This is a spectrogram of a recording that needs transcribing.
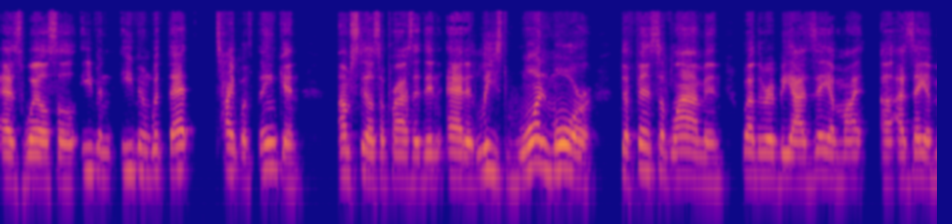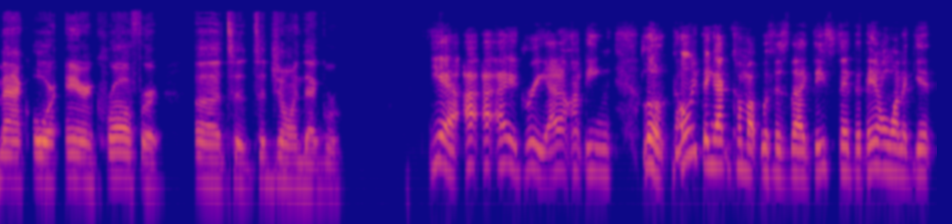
as well. So even even with that type of thinking, I'm still surprised they didn't add at least one more defensive lineman, whether it be Isaiah Mi- uh, Isaiah Mack or Aaron Crawford, uh, to to join that group. Yeah, I, I agree. I don't. I mean, look, the only thing I can come up with is like they said that they don't want to get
